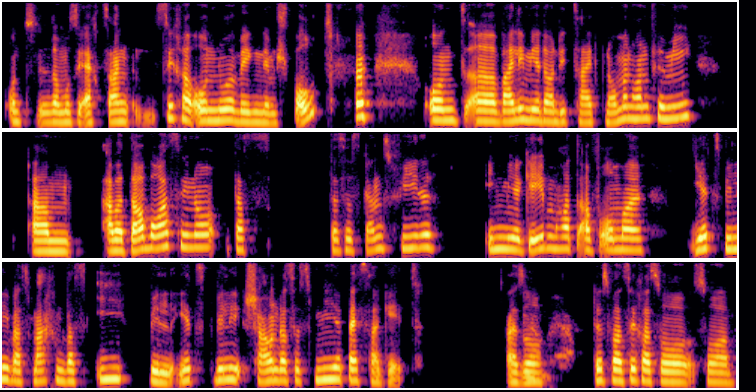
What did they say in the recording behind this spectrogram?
und da muss ich echt sagen, sicher auch nur wegen dem Sport und äh, weil ich mir dann die Zeit genommen habe für mich. Ähm, aber da weiß ich noch, dass, dass es ganz viel in mir gegeben hat, auf einmal, jetzt will ich was machen, was ich will. Jetzt will ich schauen, dass es mir besser geht. Also ja. das war sicher so, so ein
